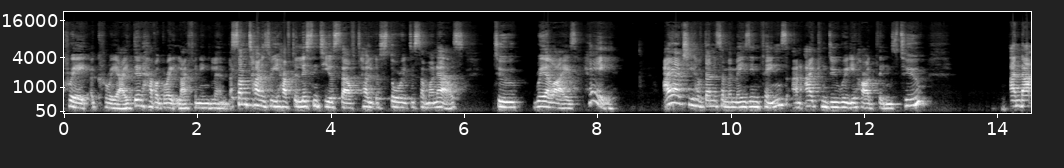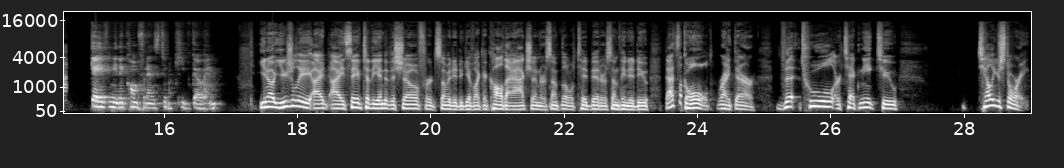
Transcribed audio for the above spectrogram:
create a career. I did have a great life in England. Sometimes you have to listen to yourself, tell your story to someone else to realize, hey, I actually have done some amazing things and I can do really hard things too. And that gave me the confidence to keep going. You know, usually I, I save to the end of the show for somebody to give like a call to action or some little tidbit or something to do. That's gold right there. The tool or technique to tell your story,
